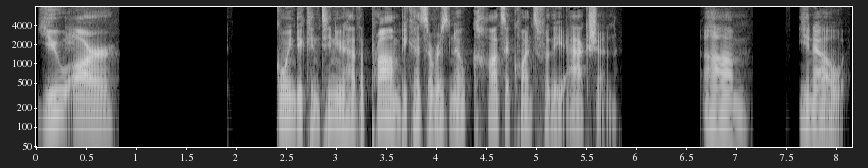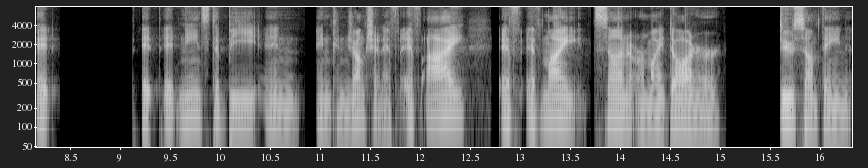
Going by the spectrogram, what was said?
you are going to continue to have the problem because there was no consequence for the action. Um, you know, it it it needs to be in in conjunction. If if I if if my son or my daughter do something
